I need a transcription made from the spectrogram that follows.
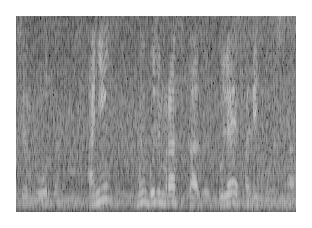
Петербурга. О ней мы будем рассказывать, гуляя по летнему саду.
